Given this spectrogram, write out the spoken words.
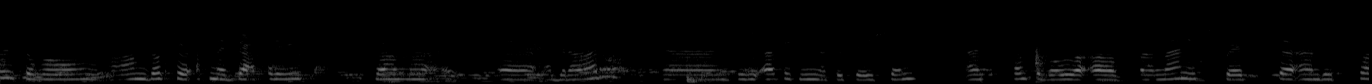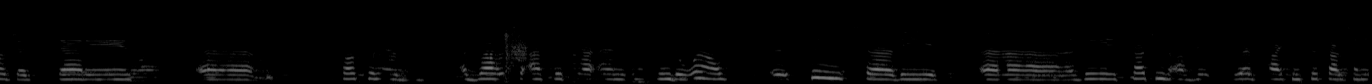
First of all, I'm Dr. Ahmed Jafri from uh, uh, Adrar and the African Association and responsible of uh, manuscripts and this project that is uh, talking about Africa and in the world uh, since uh, the uh, the starting of this website in 2018,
